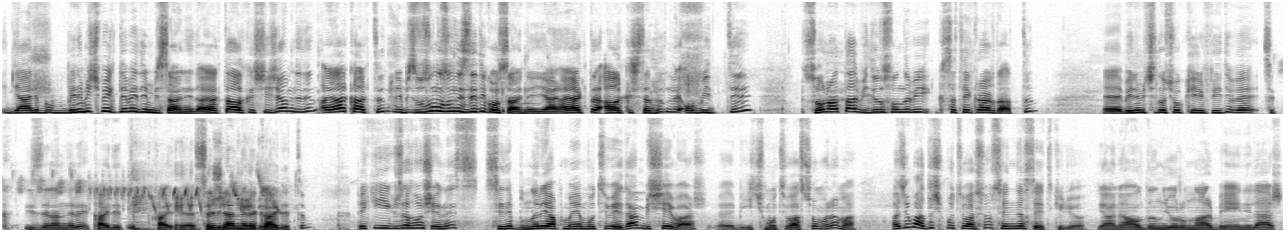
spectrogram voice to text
yani bu benim hiç beklemediğim bir sahneydi. Ayakta alkışlayacağım dedin, ayağa kalktın ve biz uzun uzun izledik o sahneyi. Yani ayakta alkışladın ve o bitti. Sonra hatta videonun sonunda bir kısa tekrar da attın. Ee, benim için o çok keyifliydi ve sık izlenenlere kaydettim. Kay- e, sevilenlere kaydettim. Peki iyi güzel hoş Enes. Seni bunları yapmaya motive eden bir şey var. Ee, bir iç motivasyon var ama acaba dış motivasyon seni nasıl etkiliyor? Yani aldığın yorumlar, beğeniler,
